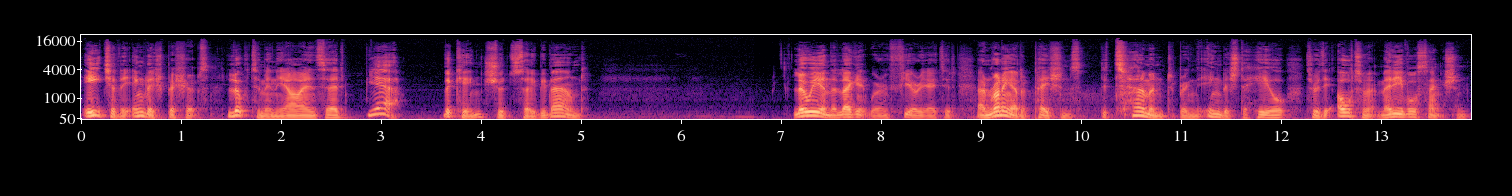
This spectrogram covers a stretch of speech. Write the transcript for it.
each of the English bishops looked him in the eye and said, Yeah, the king should so be bound. Louis and the legate were infuriated and running out of patience, determined to bring the English to heel through the ultimate medieval sanction.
